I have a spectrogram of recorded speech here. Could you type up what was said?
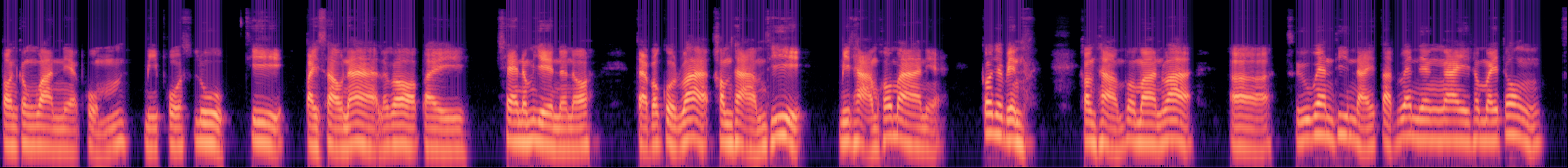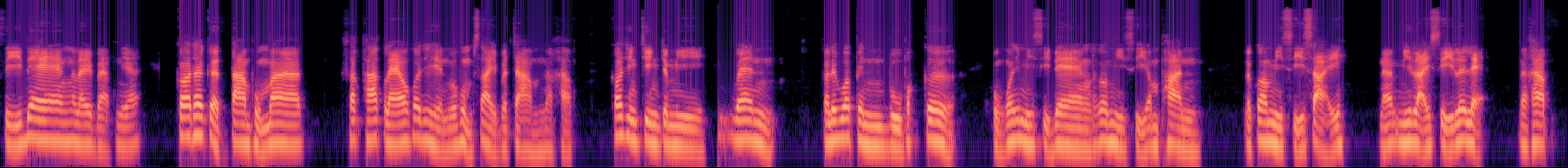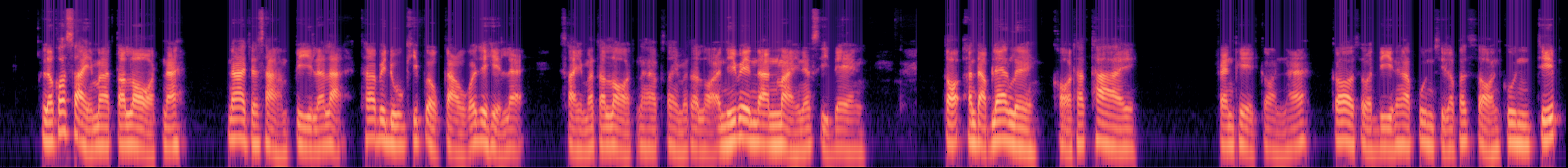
ตอนกลางวันเนี่ยผมมีโพสต์รูปที่ไปซาวน่าแล้วก็ไปแช่น้ำเย็นนะเนาะแต่ปรากฏว่าคำถามที่มีถามเข้ามาเนี่ยก็จะเป็นคำถามประมาณว่าเออซื้อแว่นที่ไหนตัดแว่นยังไงทำไมต้องสีแดงอะไรแบบเนี้ย ก็ถ้าเกิดตามผมมาสักพักแล้วก็จะเห็นว่าผมใส่ประจำนะครับ ก็จริงๆจะมีแว่น ก็เรียกว่าเป็น blue blocker ผมก็จะมีสีแดงแล้วก็มีสีอัมพันธ์แล้วก็มีสีใสนะมีหลายสีเลยแหละนะครับ แล้วก็ใส่มาตลอดนะ น่าจะ 3 ปีแล้วล่ะ ถ้าไปดูคลิปเก่าๆก็จะเห็นแหละ ใส่มาตลอดนะครับ ใส่มาตลอด อันนี้เป็นอันใหม่นะสีแดงต่ออันดับแรกเลย ขอทักทายแฟนเพจก่อนนะ ก็สวัสดีนะครับ คุณศิลปัสสอนคุณจิ๊บ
